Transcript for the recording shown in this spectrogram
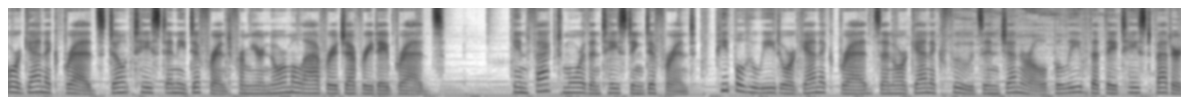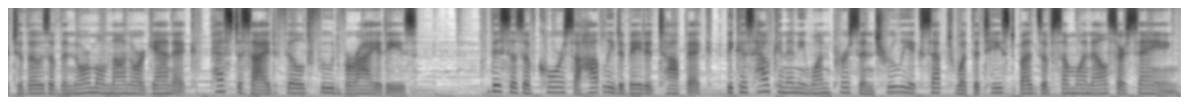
Organic breads don't taste any different from your normal average everyday breads. In fact more than tasting different, people who eat organic breads and organic foods in general believe that they taste better to those of the normal non-organic, pesticide-filled food varieties. This is of course a hotly debated topic, because how can any one person truly accept what the taste buds of someone else are saying?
